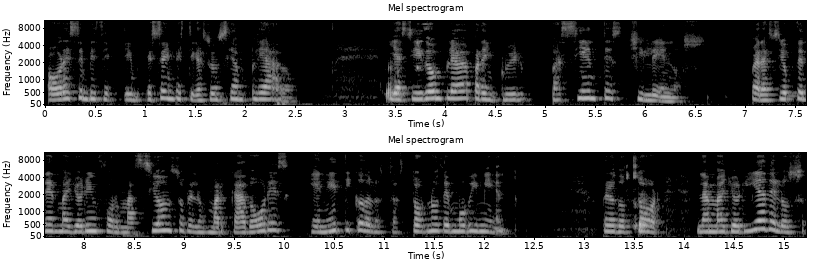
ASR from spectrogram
Ahora esa, esa investigación se ha ampliado y ha sido empleada para incluir pacientes chilenos para así obtener mayor información sobre los marcadores genéticos de los trastornos de movimiento. Pero doctor, la mayoría de los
